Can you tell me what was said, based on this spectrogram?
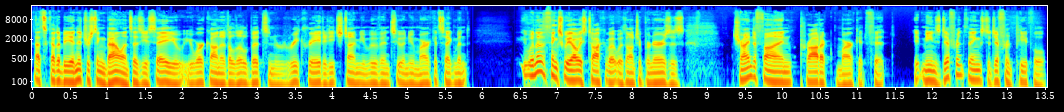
that's got to be an interesting balance. As you say, you, you work on it a little bit and recreate it each time you move into a new market segment. One of the things we always talk about with entrepreneurs is trying to find product market fit. It means different things to different people.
